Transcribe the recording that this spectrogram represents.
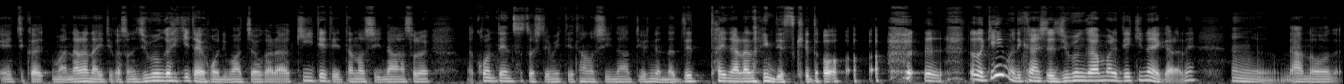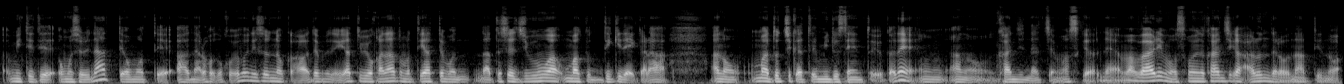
え、ちか、まあ、ならないというか、その自分が弾きたい方に回っちゃうから、聞いてて楽しいな、それ、コンテンツとして見て楽しいなっていうふうには絶対ならないんですけど、ただゲームに関しては自分があんまりできないからね、うん、あの、見てて面白いなって思って、あ、なるほど、こういうふうにするのか、でもやってみようかなと思ってやっても、私は自分はうまくできないから、あの、まあ、どっちかって見る線というかね、うん、あの、感じになっちゃいますけどね、まあ、周りもそういう感じがあるんだろうなっていうのは、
